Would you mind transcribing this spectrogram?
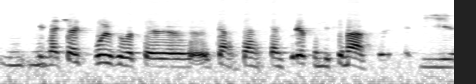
и начать пользоваться э, кон кон конкретными финансами. И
